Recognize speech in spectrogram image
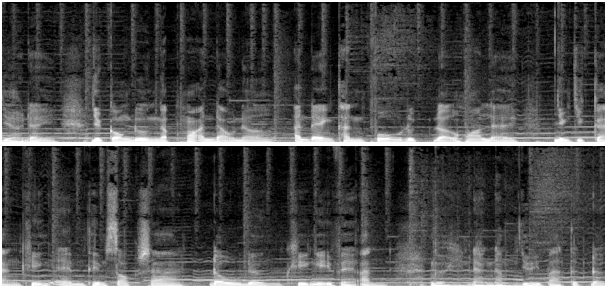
Giờ đây, giữa con đường ngập hoa anh đào nở, ánh đèn thành phố rực rỡ hoa lệ. Nhưng chỉ càng khiến em thêm xót xa, đau đớn khi nghĩ về anh. Người đang nằm dưới ba tấc đất,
